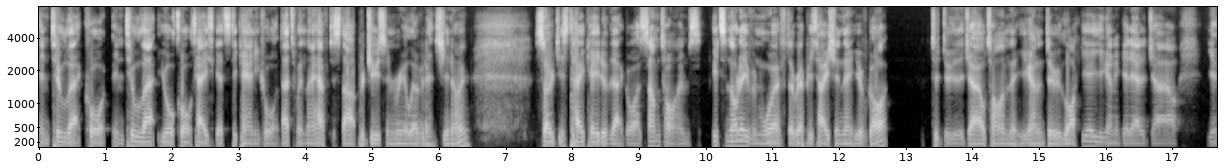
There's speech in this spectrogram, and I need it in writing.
until that court until that your court case gets to county court that's when they have to start producing real evidence you know so just take heed of that, guys. Sometimes it's not even worth the reputation that you've got to do the jail time that you're going to do. Like, yeah, you're going to get out of jail. Your,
